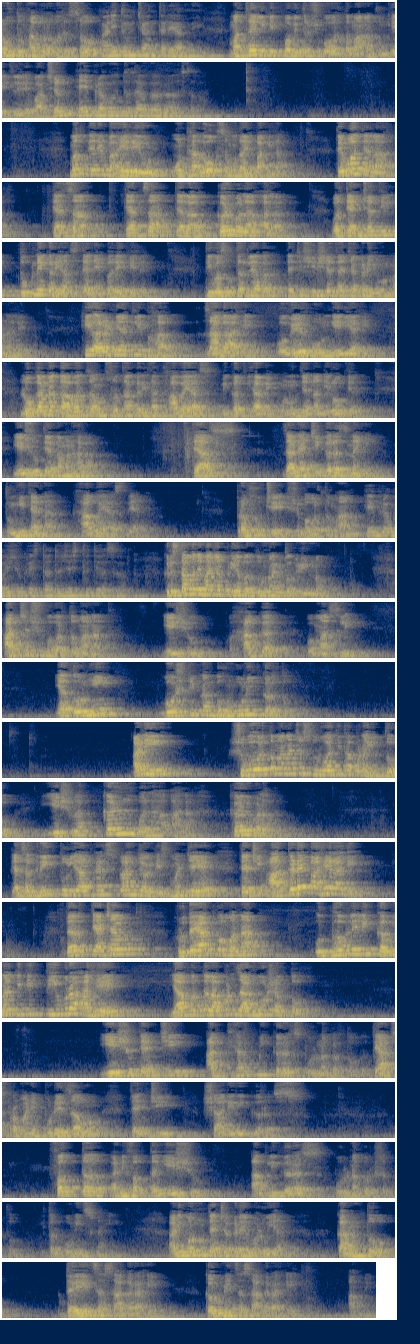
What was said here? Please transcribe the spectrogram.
प्रभू तुम्हा बरोबर असो. आणि तुमच्या अंतर्यामी मथय लिखित पवित्र शुभवर्तमानातून घेतलेले वाचन. हे प्रभू तुझा गौरव असो. मग त्याने बाहेर येऊन मोठा लोकसमुदाय पाहिला. तेव्हा त्याला त्याचा त्याचा त्याला कळवला आला व त्यांच्यातील दुखणेकर्यास त्याने बरे केले. दिवस उतरल्यावर त्याचे शिष्य त्याच्याकडे येऊन म्हणाले ही अरण्यातली भाग जागा आहे व वेळ होऊन गेली आहे. लोकांना गावात जाऊन स्वतःकरिता खावयास विकत घ्यावे म्हणून त्यांना निरोप द्या. येशू त्यांना म्हणाला त्यास जाण्याची गरज नाही. तुम्ही त्यांना खावयास द्या. प्रभूचे शुभवर्तमान. हे प्रभू येशू ख्रिस्ता तुझी स्तुती असो. ख्रिस्तामध्ये माझ्या प्रिय बंधूंनो आणि भगिनींनो आजच्या शुभवर्तमानात येशू हाकर व मासली या दोन्ही गोष्टींना बहुगुणित करतो. आणि शुभवर्तमानाच्या सुरुवातीत आपण ऐकतो येशूला कळवळा आला कळवळा याचा ग्रीक तुल्यांक आहे स्प्लांजॉइटिस म्हणजे त्याची आतडे बाहेर आली. तर त्याच्या हृदयात व मनात उद्भवलेली करुणा किती तीव्र आहे याबद्दल आपण जाणवू शकतो. येशू त्यांची आध्यात्मिक गरज पूर्ण करतो. त्याचप्रमाणे पुढे जाऊन त्यांची शारीरिक गरज. फक्त आणि फक्त येशू आपली गरज पूर्ण करू शकतो. इतर कोणीच नाही. आणि म्हणून त्याच्याकडे वळूया. कारण तो दयेचा सागर आहे करुणेचा सागर आहे. आमेन.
